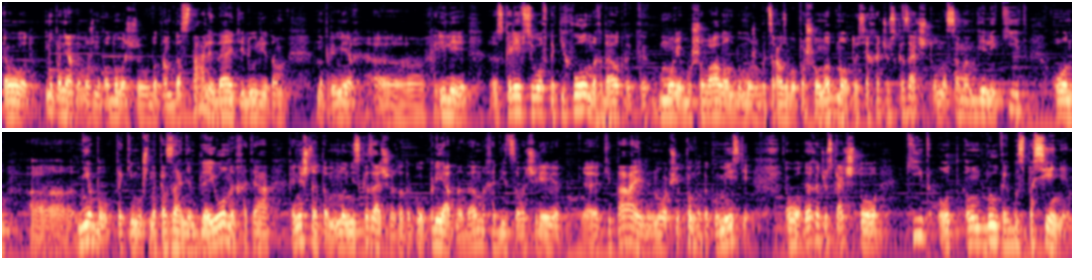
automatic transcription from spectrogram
Вот. Ну, понятно, можно подумать, что его бы там достали, да, эти люди там, например, э, или, скорее всего, в таких волнах, да, вот как, как море бушевало, он бы, может быть, сразу бы пошел на дно. То есть я хочу сказать, что на самом деле кит, он э, не был таким уж наказанием для Ионы, хотя, конечно, это, ну, не сказать, что это такое приятно, да, находиться в чреве э, кита или, ну, вообще в каком-то таком месте. Вот, но я хочу сказать, что кит, вот, он был как бы спасением.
